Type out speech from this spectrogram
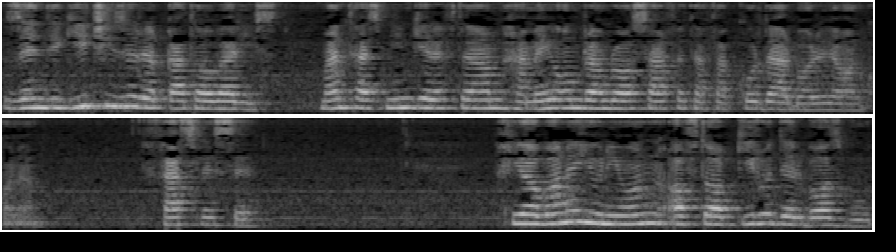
زندگی چیز رقت است. من تصمیم گرفتم همه عمرم را صرف تفکر درباره آن کنم. فصل سه خیابان یونیون آفتابگیر و دلباز بود.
